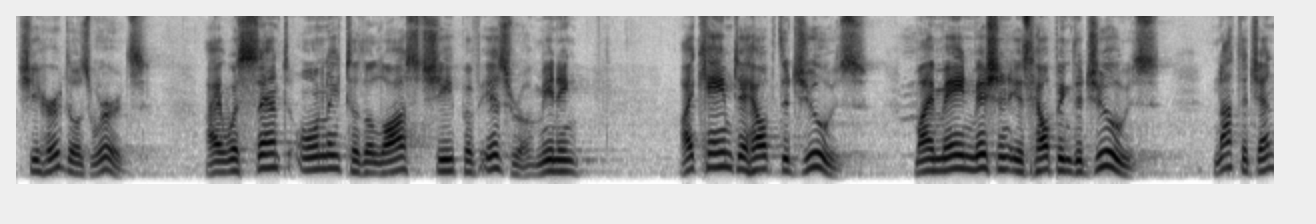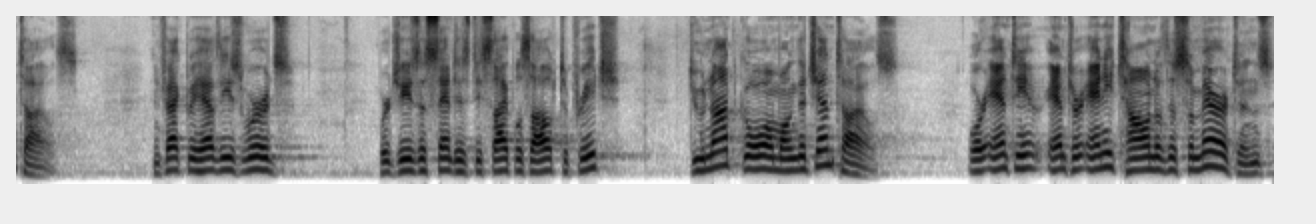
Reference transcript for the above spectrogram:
She heard those words. I was sent only to the lost sheep of Israel, meaning I came to help the Jews. My main mission is helping the Jews, not the Gentiles. In fact, we have these words where Jesus sent his disciples out to preach Do not go among the Gentiles or enter, any town of the Samaritans,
